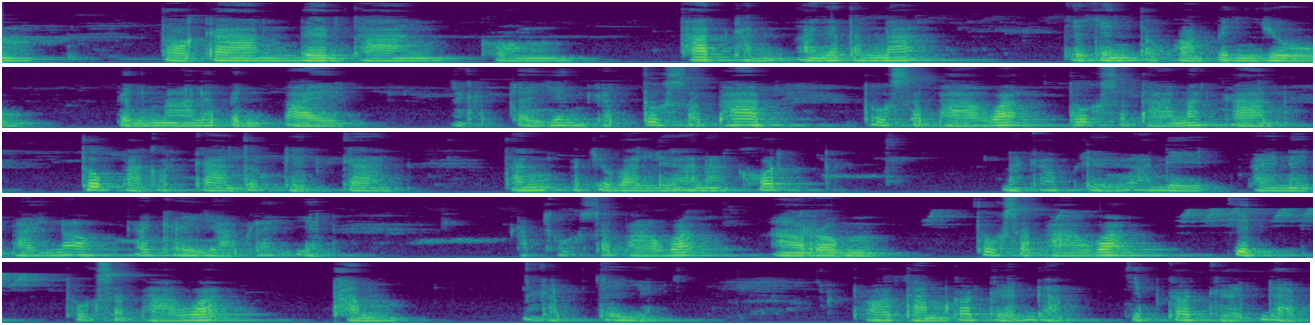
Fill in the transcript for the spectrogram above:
ต่อการเดินทางของธาตุขันธ์อายตนะใจเย็นต่อความเป็นอยู่ เป็นมาและเป็นไปนะครับใจเย็นกับทุกสภาพ ทุกสภาวะ ทุกสถานการณ์ ทุกปรากฏการณ์ทุกเหตุการณ์ ทั้งปัจจุบันหรืออนาคตนะครับหรืออดีตภายในภายนอกใกล้ๆหยาบละเอียด กับทุกสภาวะอารมณ์ ทุกสภาวะจิต ทุกสภาวะธรรมนะครับใจเย็นเพราะธรรมก็เกิดดับ จิตก็เกิดดับ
